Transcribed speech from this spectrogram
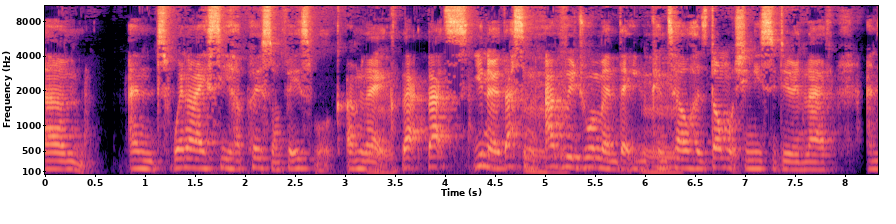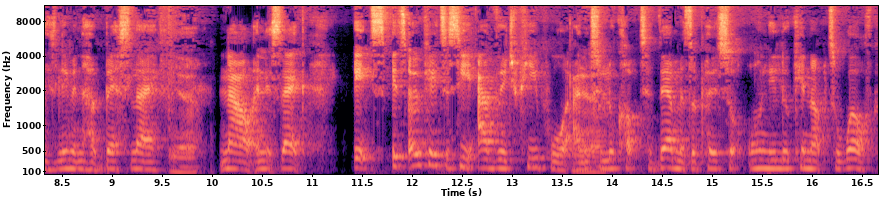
Um, and when I see her post on Facebook, I'm mm. like, that that's you know, that's an average woman that you can tell has done what she needs to do in life and is living her best life Yeah. now. And it's like it's it's okay to see average people and to look up to them as opposed to only looking up to wealth.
